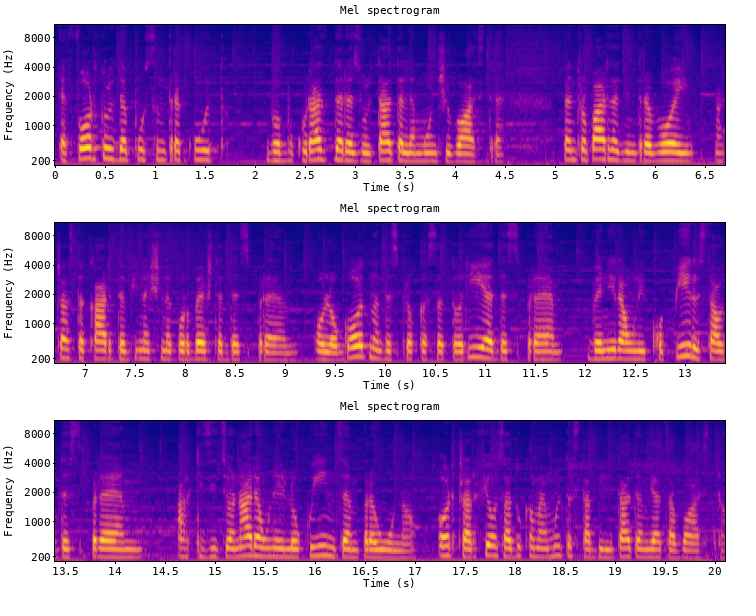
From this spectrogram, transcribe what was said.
efortul depus în trecut, vă bucurați de rezultatele muncii voastre. Pentru o parte dintre voi, această carte vine și ne vorbește despre o logodnă, despre o căsătorie, despre venirea unui copil sau despre achiziționarea unei locuințe împreună. Orice ar fi, o să aducă mai multă stabilitate în viața voastră.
